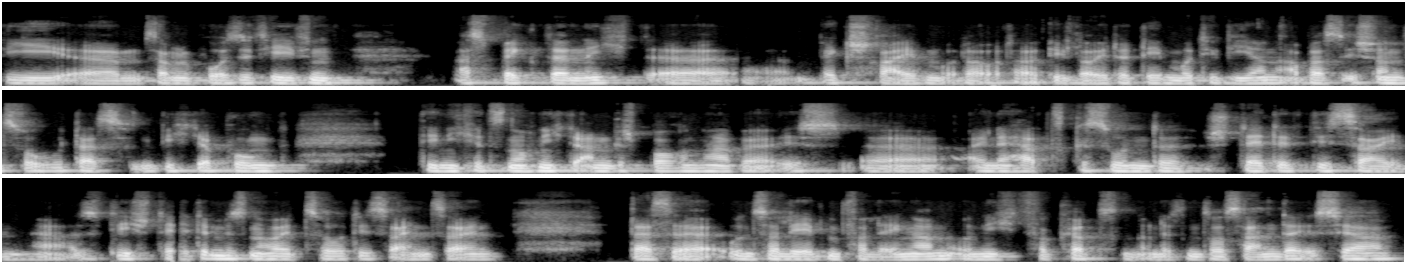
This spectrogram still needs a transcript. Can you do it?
die, ähm, sagen wir, positiven Aspekte nicht äh, wegschreiben oder, oder die Leute demotivieren. Aber es ist schon so, dass ein wichtiger Punkt, den ich jetzt noch nicht angesprochen habe, ist äh, eine herzgesunde Städtedesign. Ja, also die Städte müssen heute so designt sein, dass sie unser Leben verlängern und nicht verkürzen. Und das Interessante ist ja,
